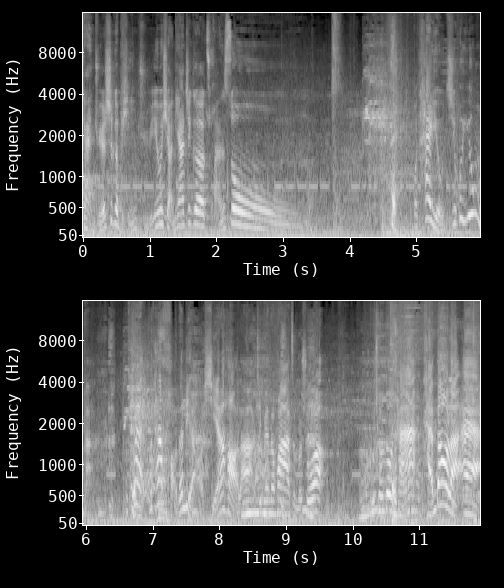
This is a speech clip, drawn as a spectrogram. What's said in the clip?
感觉是个平局。因为小尼亚这个传送不太有机会用啊，不太不太好的了。弦好了，这边的话怎么说？无穷斗弹弹到了，哎，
